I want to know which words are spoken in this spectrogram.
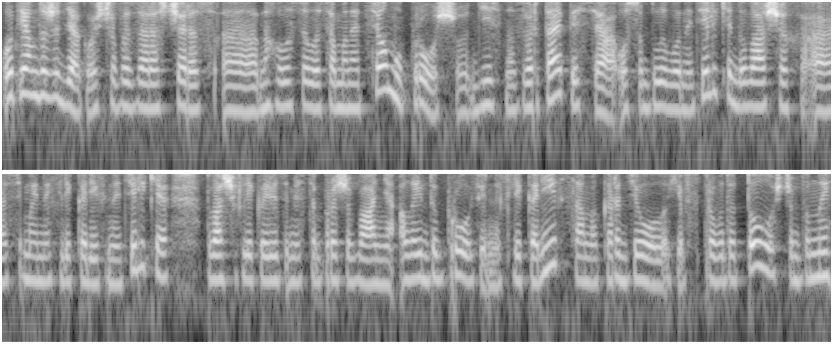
От я вам дуже дякую, що ви зараз ще раз е, наголосили саме на цьому. Прошу дійсно звертайтеся, особливо не тільки до ваших е, сімейних лікарів, не тільки до ваших лікарів за місцем проживання, але й до профільних лікарів, саме кардіологів, з приводу того, щоб вони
